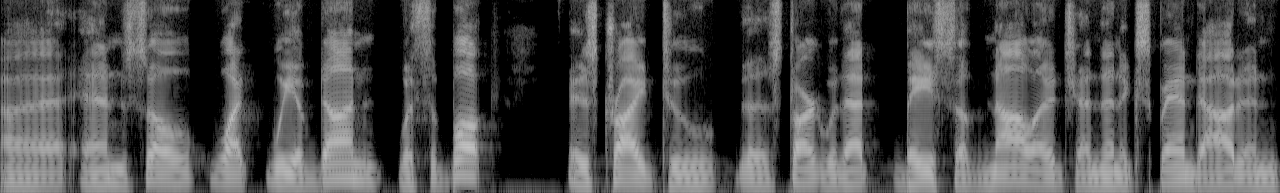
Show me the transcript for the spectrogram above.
Uh, and so, what we have done with the book is tried to uh, start with that base of knowledge and then expand out and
